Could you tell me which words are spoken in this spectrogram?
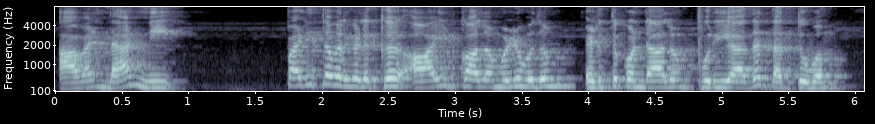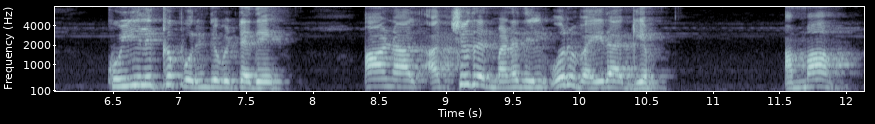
அவன்தான் நீ. படித்தவர்களுக்கு ஆயுட்காலம் முழுவதும் எடுத்துக்கொண்டாலும் புரியாத தத்துவம். குயிலுக்கு புரிந்துவிட்டதே. ஆனால் அச்சுதன் மனதில் ஒரு வைராக்கியம். அம்மா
